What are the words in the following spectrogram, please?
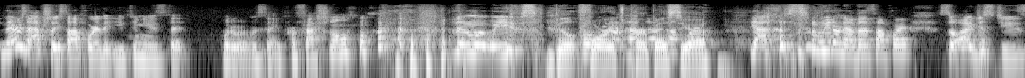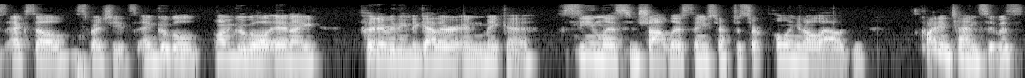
there's actually software that you can use that. What do I want to say? Professional than what we use. Built But for its purpose, yeah. Yeah, so we don't have that software. So I just use Excel spreadsheets and Google on Google and I put everything together and make a scene list and shot list. Then you have to start pulling it all out. And it's quite intense. It was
